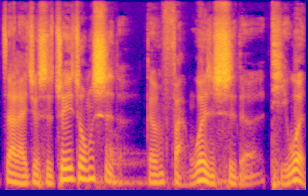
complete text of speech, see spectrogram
再来就是追踪式的跟反问式的提问。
